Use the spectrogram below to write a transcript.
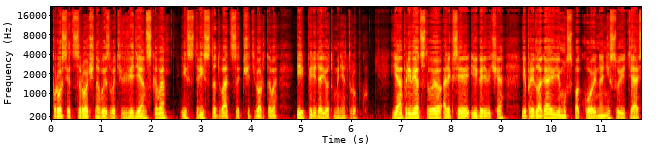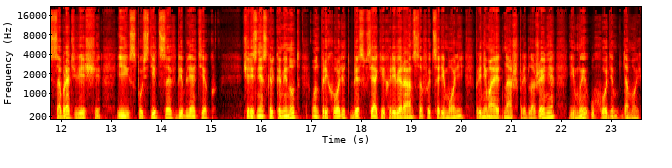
просит срочно вызвать Введенского из 324-го и передает мне трубку. Я приветствую Алексея Игоревича и предлагаю ему спокойно, не суетясь, собрать вещи и спуститься в библиотеку. Через несколько минут он приходит, без всяких реверансов и церемоний, принимает наше предложение, и мы уходим домой.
